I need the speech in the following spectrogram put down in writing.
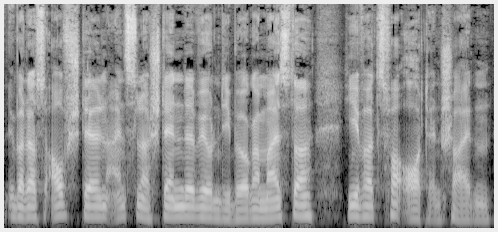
Über das Aufstellen einzelner Stände würden die Bürgermeister jeweils vor Ort entscheiden.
